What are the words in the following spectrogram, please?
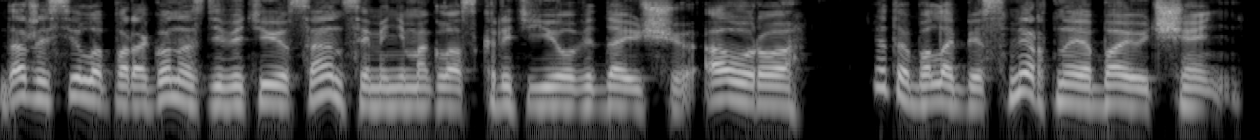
Даже сила Парагона с девятью эссенциями не могла скрыть её увядающую ауру. Это была бессмертная Баю Чень.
